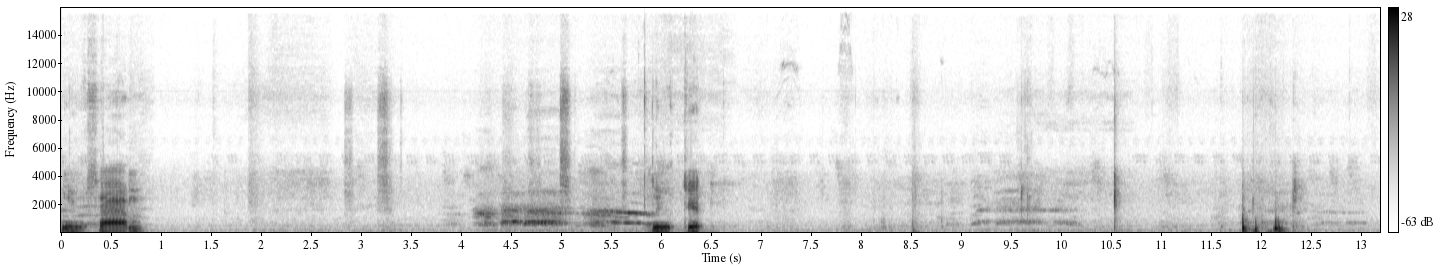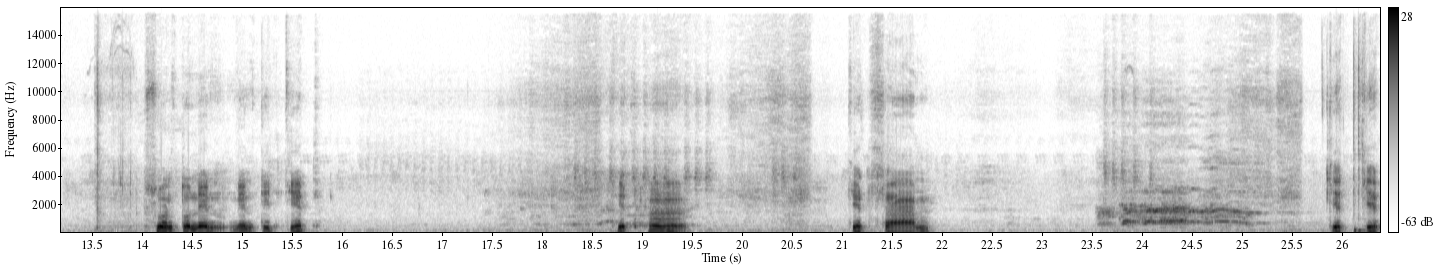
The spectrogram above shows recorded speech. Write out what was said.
หนึ่งสาม หนึ่งเจ็ดส่วนตัวเน้นเน้นติดเจ็ด เจ็ดห้า เจ็ดสาม เจ็ดเจ็ด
